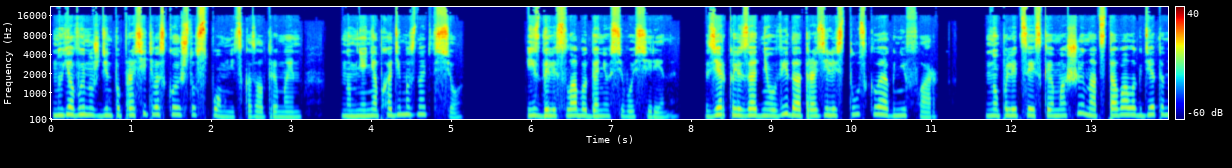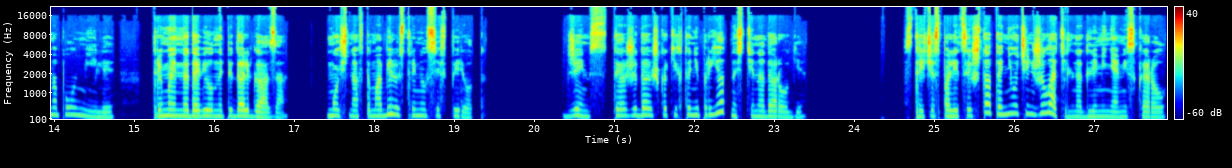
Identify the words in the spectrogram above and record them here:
но я вынужден попросить вас кое-что вспомнить», — сказал Тремейн. «Но мне необходимо знать все». Издали слабо донес его сирены. В зеркале заднего вида отразились тусклые огни фар. Но полицейская машина отставала где-то на полмили. Тремейн надавил на педаль газа. Мощный автомобиль устремился вперед. «Джеймс, ты ожидаешь каких-то неприятностей на дороге?» «Встреча с полицией штата не очень желательна для меня, мисс Кэрролл.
